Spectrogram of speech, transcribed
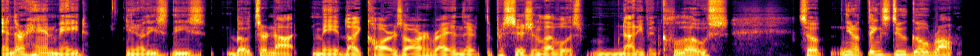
and they're handmade you know these these boats are not made like cars are right? And the precision level is not even close. So you know things do go wrong.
